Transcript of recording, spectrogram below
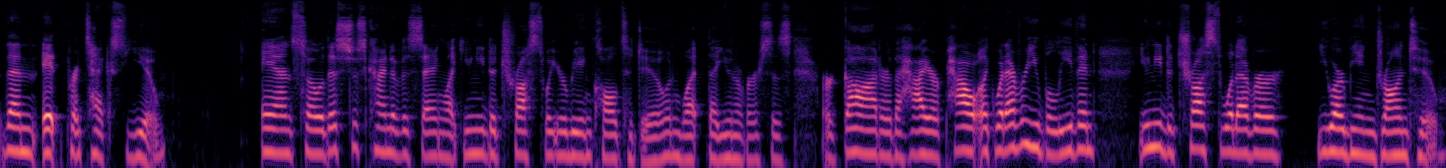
then it protects you and so this just kind of is saying like you need to trust what you're being called to do and what the universe is or god or the higher power like whatever you believe in you need to trust whatever you are being drawn to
